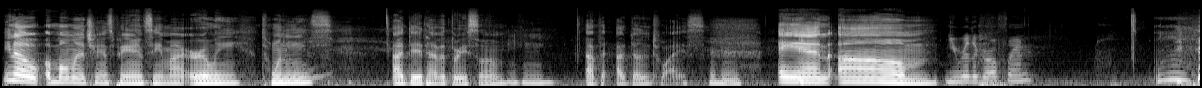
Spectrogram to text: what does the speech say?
you know, a moment of transparency in my early 20s I did have a threesome. mm-hmm. I've I've done it twice, Mm-hmm. and um, You were the girlfriend. mm,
